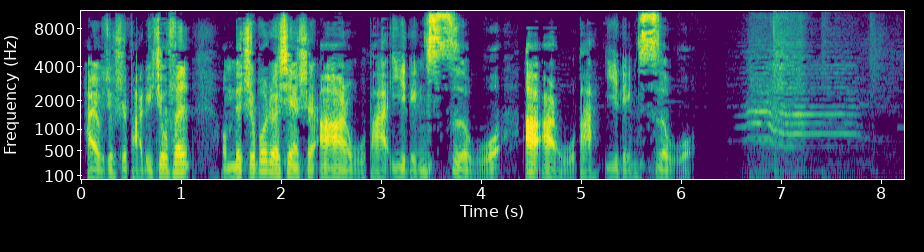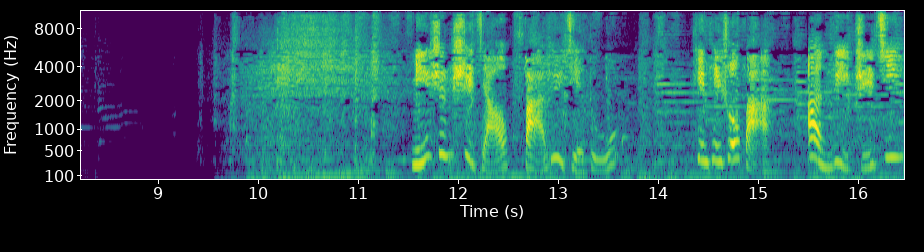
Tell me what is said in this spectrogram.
还有就是法律纠纷。我们的直播热线是二二五八一零四五二二五八一零四五。民生视角，法律解读，天天说法，案例直击。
